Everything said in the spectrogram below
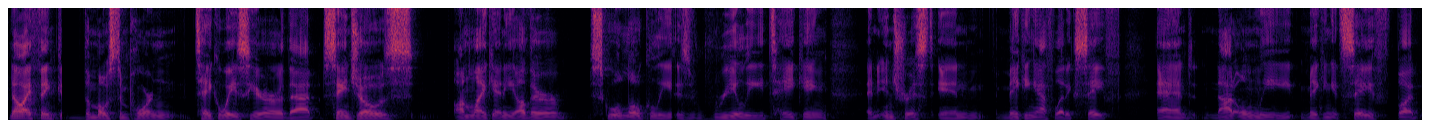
No, I think the most important takeaways here are that St. Joe's, unlike any other school locally, is really taking an interest in making athletics safe and not only making it safe, but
